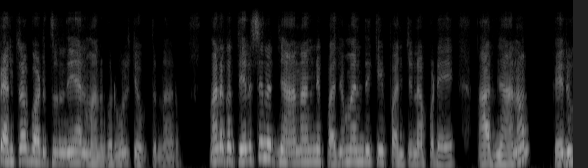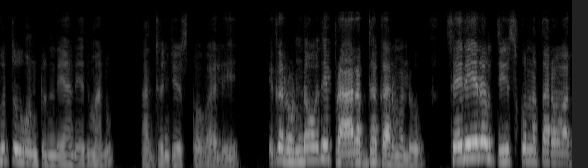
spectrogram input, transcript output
పెంచబడుతుంది అని మన గురువులు చెబుతున్నారు. మనకు తెలిసిన జ్ఞానాన్ని పది మందికి పంచినప్పుడే ఆ జ్ఞానం పెరుగుతూ ఉంటుంది అనేది మనం అర్థం చేసుకోవాలి. ఇక రెండవది ప్రారంధ కర్మలు. శరీరం తీసుకున్న తర్వాత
